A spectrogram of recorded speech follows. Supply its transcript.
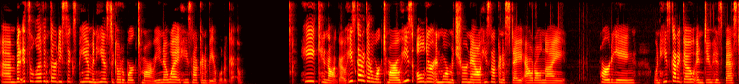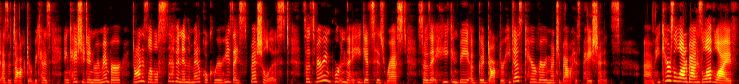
Um, but it's 11:36 p.m. and he has to go to work tomorrow. You know what? He's not going to be able to go. He cannot go. He's got to go to work tomorrow. He's older and more mature now. He's not going to stay out all night partying when he's got to go and do his best as a doctor because in case you didn't remember don is level 7 in the medical career. He's a specialist. So it's very important that he gets his rest so that he can be a good doctor. He does care very much about his patients. Um, he cares a lot about his love life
